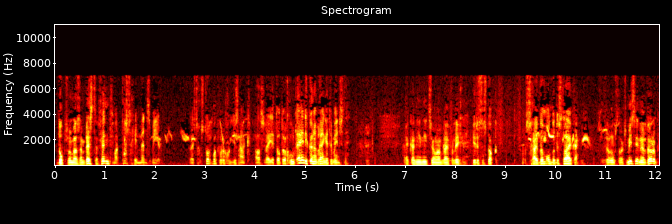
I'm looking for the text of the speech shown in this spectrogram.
Dobson was een beste vent. Maar het was geen mens meer. Hij is gestorven voor een goede zaak. Als wij het tot een goed einde kunnen brengen, tenminste. Hij kan hier niet zomaar blijven liggen. Hier is de stok. Schuif hem onder de struiken. Ze zullen hem straks missen in het dorp.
